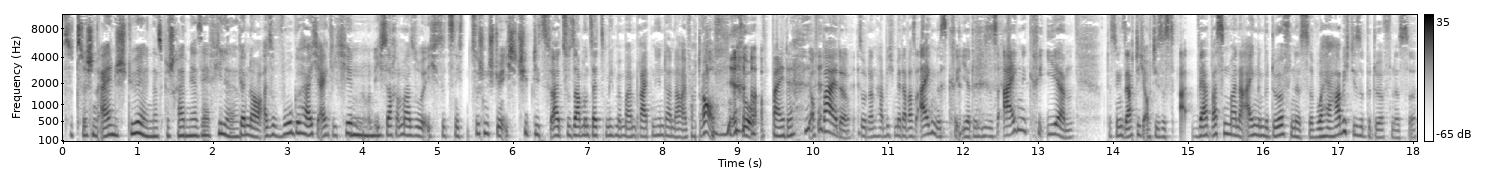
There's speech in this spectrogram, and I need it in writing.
So zwischen allen Stühlen, das beschreiben ja sehr viele. Genau, also wo gehöre ich eigentlich hin? Mhm. Und ich sage immer so, ich sitze nicht zwischen Stühlen, ich schieb die zwei zusammen und setze mich mit meinem breiten Hintern da einfach drauf. So. auf beide. Auf beide. So, dann habe ich mir da was eigenes kreiert. Und dieses eigene Kreieren, deswegen sagte ich auch dieses, wer, was sind meine eigenen Bedürfnisse? Woher habe ich diese Bedürfnisse?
